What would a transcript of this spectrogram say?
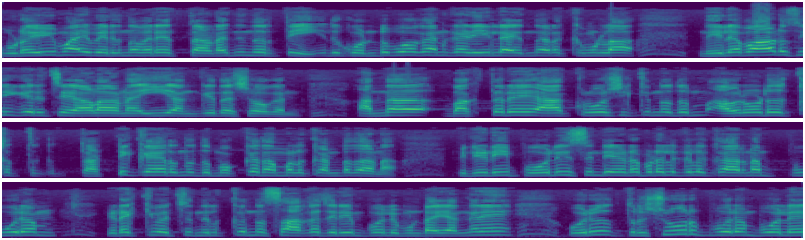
കുടയുമായി വരുന്നവരെ തടഞ്ഞു നിർത്തി ഇത് കൊണ്ടുപോകാൻ കഴിയില്ല എന്നടക്കമുള്ള നിലപാട് സ്വീകരിച്ചയാളാണ് ഈ അങ്കിത ശോകൻ അന്ന് ഭക്തരെ ആക്രോശിക്കുന്നതും അവരോട് തട്ടിക്കയറുന്നതും ഒക്കെ നമ്മൾ കണ്ടതാണ്. പിന്നീട് ഈ പോലീസിന്റെ ഇടപെടലുകൾ കാരണം പൂരം ഇടയ്ക്ക് വെച്ച് നിൽക്കുന്ന സാഹചര്യം പോലും ഉണ്ടായി അങ്ങനെ ഒരു തൃശ്ശൂർ പൂരം പോലെ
